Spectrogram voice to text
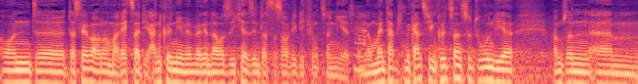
Und äh, das werden wir auch noch mal rechtzeitig ankündigen, wenn wir genau sicher sind, dass das auch wirklich funktioniert. Ja. Im Moment habe ich mit ganz vielen Künstlern zu tun. Wir haben so, ein, ähm,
